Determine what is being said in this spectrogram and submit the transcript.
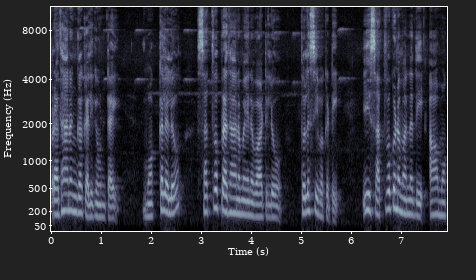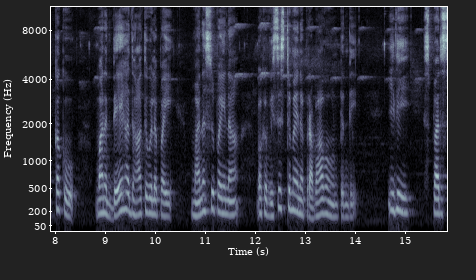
ప్రధానంగా కలిగి ఉంటాయి. మొక్కలలో సత్వప్రధానమైన వాటిలో తులసి ఒకటి. ఈ సత్వగుణం అన్నది ఆ మొక్కకు మన దేహ ధాతువులపై మనస్సుపైన ఒక విశిష్టమైన ప్రభావం ఉంటుంది. ఇది స్పర్శ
